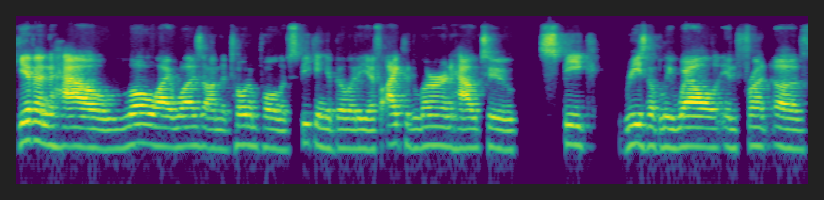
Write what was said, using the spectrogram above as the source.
given how low I was on the totem pole of speaking ability, if I could learn how to speak reasonably well in front of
